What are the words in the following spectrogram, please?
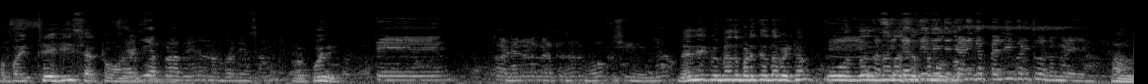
ਆਪਾਂ ਇੱਥੇ ਹੀ ਸੈੱਟ ਸਰ ਜੀ ਹੋਵਾਂਗੇ ਆਪਣਾ ਤੁਸੀਂ ਨਾ ਨੰਬਰ ਦਿਓ ਸਾਨੂੰ। ਕੋਈ ਨਹੀਂ। ਤੇ ਤੁਹਾਡੇ ਨਾਲ ਮਿਲ ਕੇ ਸਾਨੂੰ ਬਹੁਤ ਖੁਸ਼ੀ ਹੋਈ ਆ। ਨਹੀਂ ਨਹੀਂ ਕੋਈ ਮੈਂ ਤਾਂ ਬੜੇ ਚਿਰ ਦਾ ਬੈਠਾ। ਉਹ ਅੰਦਰ ਇਹਨਾਂ ਦਾ ਸਿਸਟਮ ਜਾਣੀ ਕਿ ਪਹਿਲੀ ਵਾਰੀ ਤੁਹਾਨੂੰ ਮਿਲੇ ਆ। ਹਾਂ।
